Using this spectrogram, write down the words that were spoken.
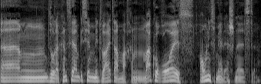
Ähm, so, da kannst du ja ein bisschen mit weitermachen. Marco Reus auch nicht mehr der schnellste.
